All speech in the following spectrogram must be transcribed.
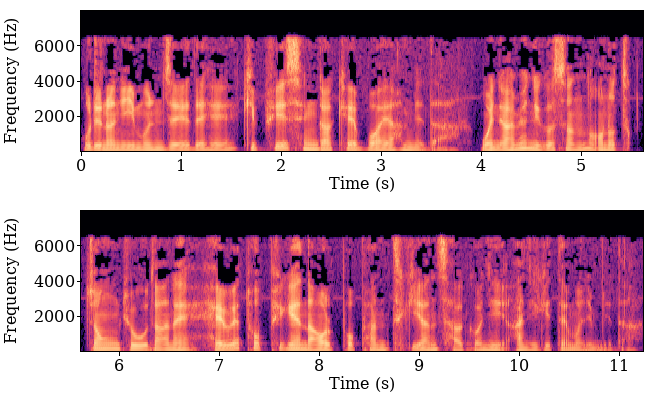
우리는 이 문제에 대해 깊이 생각해 보아야 합니다. 왜냐하면 이것은 어느 특정 교단의 해외 토픽에 나올 법한 특이한 사건이 아니기 때문입니다.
